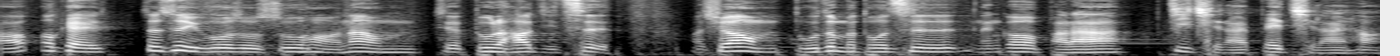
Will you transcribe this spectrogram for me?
好，OK，这是以弗所书哈，那我们就读了好几次，我希望我们读这么多次，能够把它记起来、背起来哈。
